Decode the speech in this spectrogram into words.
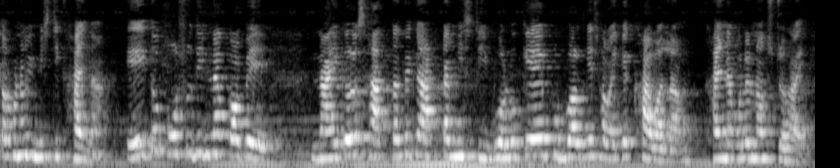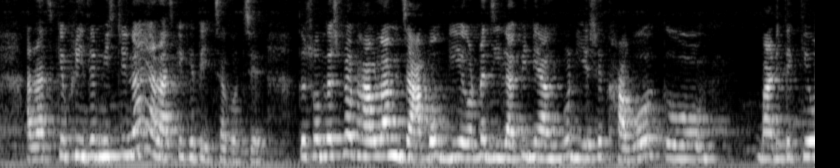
তখন আমি মিষ্টি খাই না। এই তো পরশু দিন না কবে? নাই করো সাতটা থেকে আটটা মিষ্টি, ভলুকে, ফুটবলকে সবাইকে খাওয়ালাম, খাই না বলে নষ্ট হয়। আর আজকে ফ্রিজে মিষ্টি নাই, আর আজকে খেতে ইচ্ছা করছে। তো সন্ধ্যার সময় ভাবলাম যাব, গিয়ে ওটা জিলাপি নিয়ে আসব, নিয়ে এসে খাব। তো বাড়িতে কেউ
